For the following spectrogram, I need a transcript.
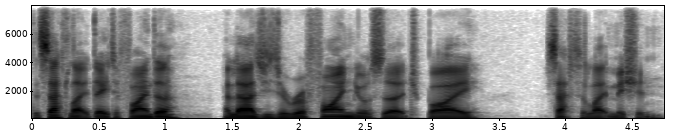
The Satellite Data Finder allows you to refine your search by satellite mission.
